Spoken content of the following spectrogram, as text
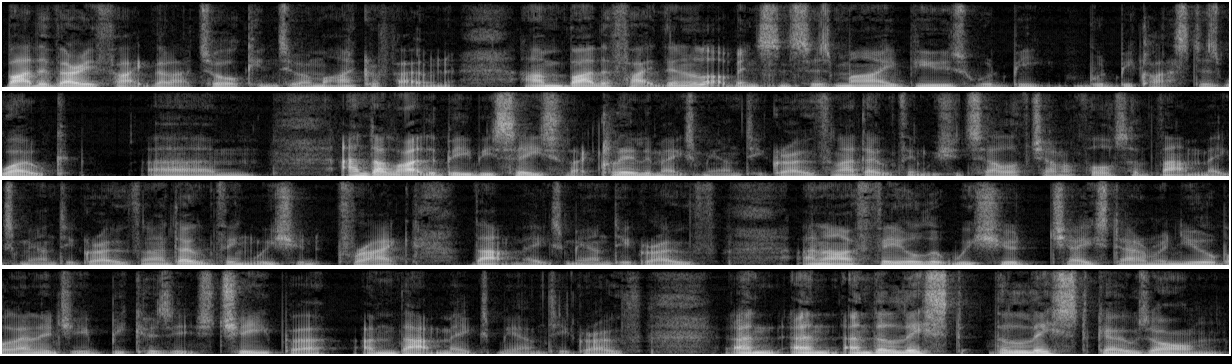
by the very fact that I talk into a microphone, and by the fact that in a lot of instances my views would be would be classed as woke. Um, and I like the BBC, so that clearly makes me anti growth. And I don't think we should sell off Channel 4, so that makes me anti growth. And I don't think we should frack, that makes me anti growth. And I feel that we should chase down renewable energy because it's cheaper, and that makes me anti growth. And, and, and the, list, the list goes on,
